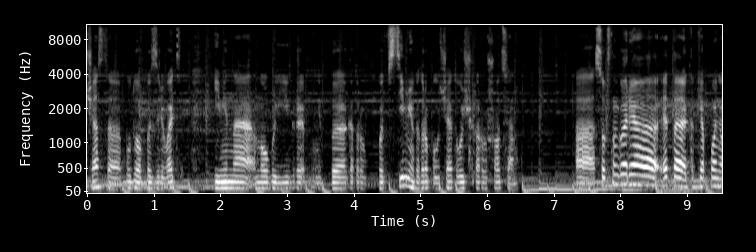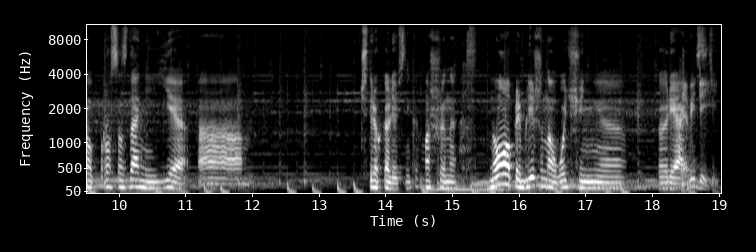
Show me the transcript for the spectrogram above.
часто буду обозревать именно новые игры, которые в Стиме, которые получают очень хорошую оценку. А, собственно говоря, это, как я понял, про создание а, четырехколесника машины, но приближено очень э, реальности.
